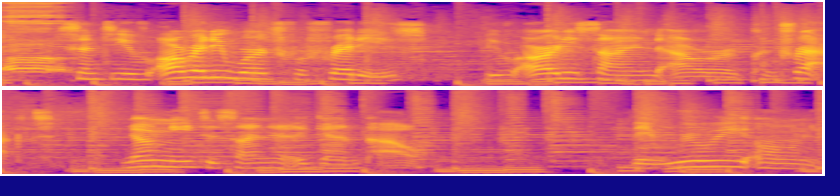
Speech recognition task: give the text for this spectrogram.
uh, Since you've already worked for Freddy's, you've already signed our contract. No need to sign it again, pal. They really own you.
